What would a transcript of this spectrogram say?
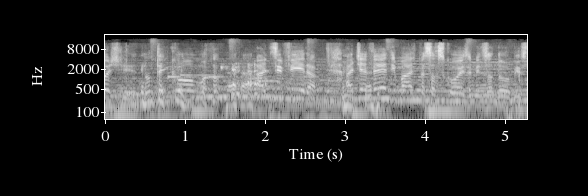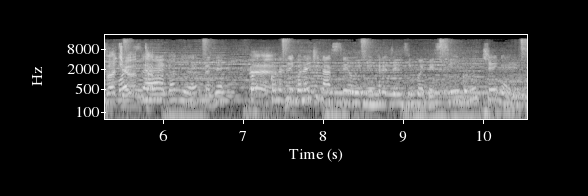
hoje. Não tem como. A gente se vira. A gente é velho demais pra essas coisas, meus adubos. Não Pois adianta. é, não adianta. né? É. Quando, a gente, quando a gente nasceu em 1355, não tinha isso.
